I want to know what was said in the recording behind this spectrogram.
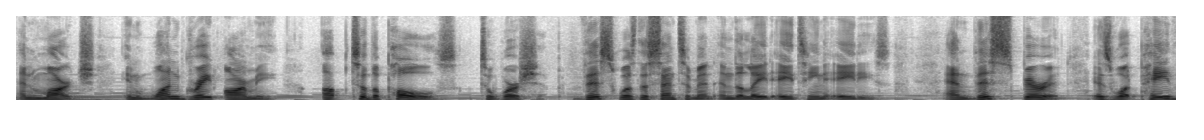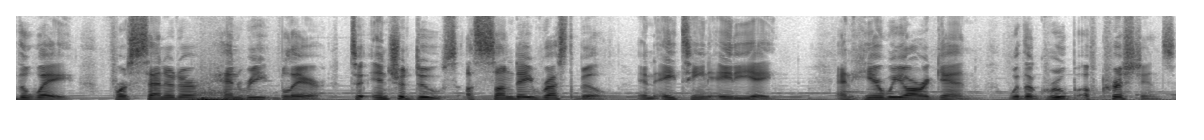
and march in one great army up to the polls to worship. This was the sentiment in the late 1880s. And this spirit is what paved the way for Senator Henry Blair to introduce a Sunday rest bill in 1888. And here we are again with a group of Christians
